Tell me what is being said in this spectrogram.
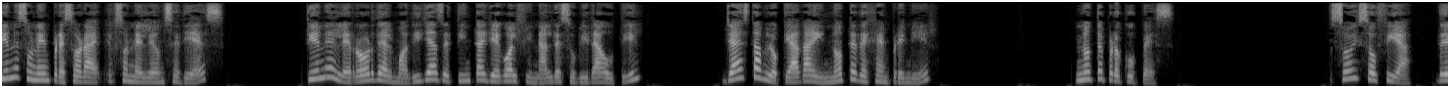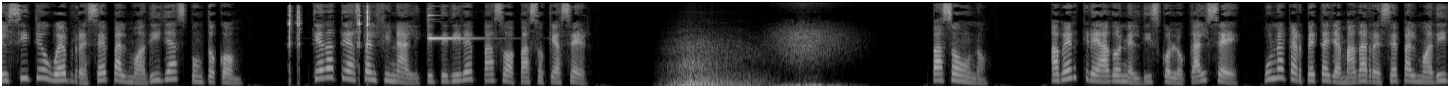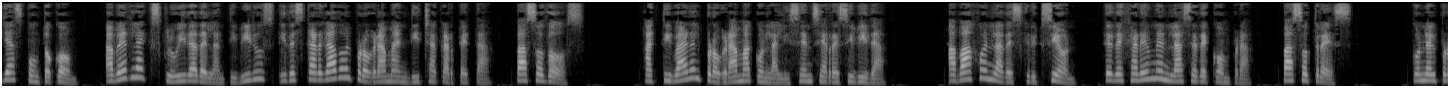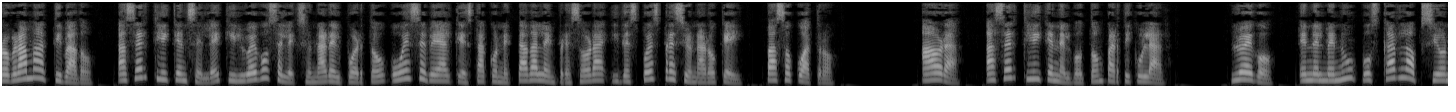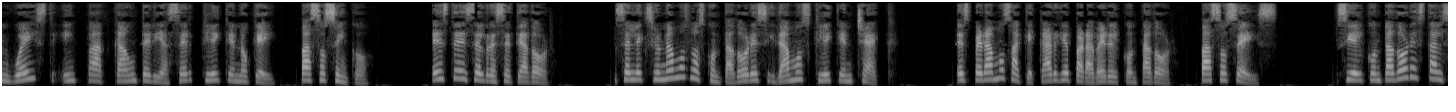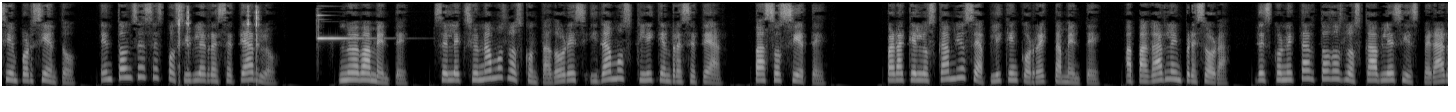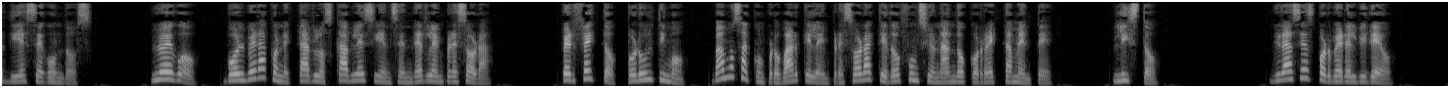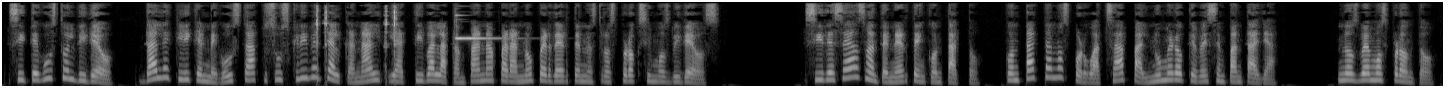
¿Tienes una impresora Epson L1110? ¿Tiene el error de almohadillas de tinta llegó al final de su vida útil? ¿Ya está bloqueada y no te deja imprimir? No te preocupes. Soy Sofía, del sitio web recepalmohadillas.com. Quédate hasta el final y te diré paso a paso qué hacer. Paso 1. Haber creado en el disco local C, una carpeta llamada recepalmohadillas.com haberla excluida del antivirus y descargado el programa en dicha carpeta. Paso 2. Activar el programa con la licencia recibida. Abajo en la descripción, te dejaré un enlace de compra. Paso 3. Con el programa activado, hacer clic en Select y luego seleccionar el puerto USB al que está conectada la impresora y después presionar OK. Paso 4. Ahora, hacer clic en el botón particular. Luego, en el menú, buscar la opción Waste Ink Pad Counter y hacer clic en OK. Paso 5. Este es el reseteador. Seleccionamos los contadores y damos clic en Check. Esperamos a que cargue para ver el contador. Paso 6. Si el contador está al 100%, entonces es posible resetearlo. Nuevamente, seleccionamos los contadores y damos clic en Resetear. Paso 7. Para que los cambios se apliquen correctamente, apagar la impresora, desconectar todos los cables y esperar 10 segundos. Luego, volver a conectar los cables y encender la impresora. Perfecto, por último, vamos a comprobar que la impresora quedó funcionando correctamente. Listo. Gracias por ver el video. Si te gustó el video, dale clic en me gusta, suscríbete al canal y activa la campana para no perderte nuestros próximos videos. Si deseas mantenerte en contacto, contáctanos por WhatsApp al número que ves en pantalla. Nos vemos pronto.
